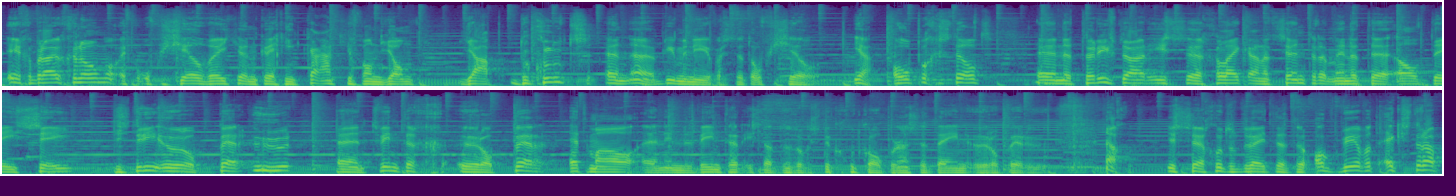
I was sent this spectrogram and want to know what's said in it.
in gebruik genomen. Even officieel, weet je. En dan kreeg hij een kaartje van Jan Jaap de Kloet. En op die manier was het officieel ja, opengesteld. En het tarief daar is uh, gelijk aan het centrum en het uh, LDC. Het is 3 euro per uur en 20 euro per etmaal. En in de winter is dat natuurlijk een stuk goedkoper dan het 1 euro per uur. Nou goed, het is uh, goed om te weten dat er ook weer wat extra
